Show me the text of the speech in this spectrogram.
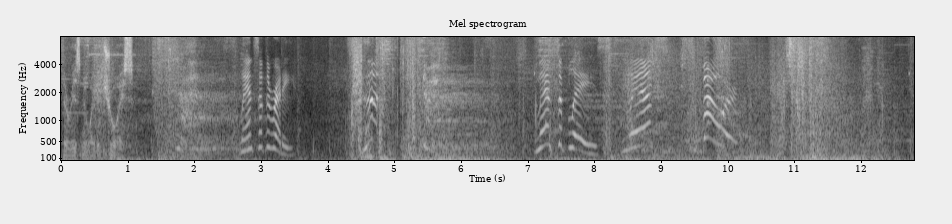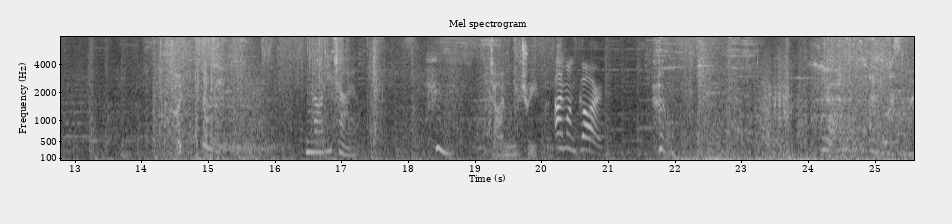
There is no other choice. Lance at the ready. Lance ablaze! Lance forward! Naughty child. Timely treatment. I'm on guard. I've lost my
